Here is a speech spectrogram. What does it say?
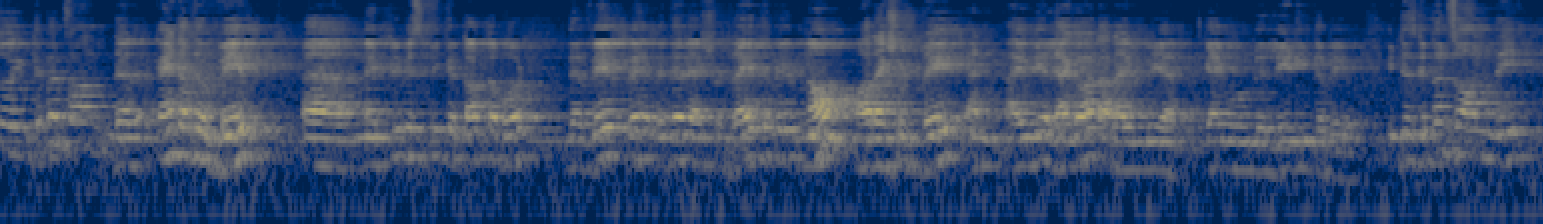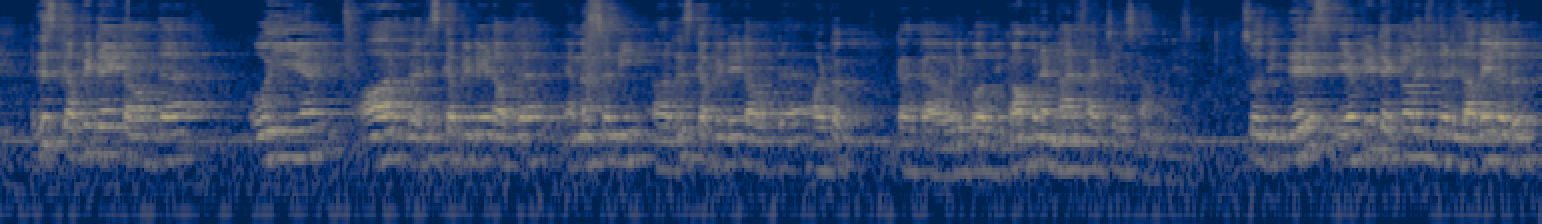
So it depends on the kind of the wave. Uh, my previous speaker talked about the wave, whether I should ride the wave now or I should wait and I will be a laggard or I will be a guy who will be leading the wave. It just depends on the risk appetite of the OEM or the risk appetite of the MSME or risk appetite of the auto, what do you call the component manufacturers companies. So the, there is every technology that is available.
